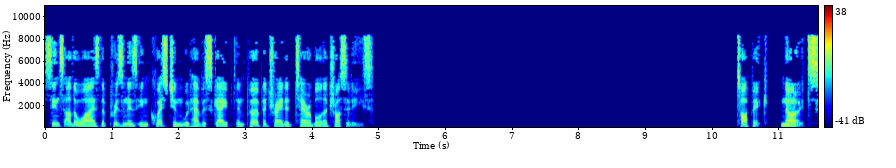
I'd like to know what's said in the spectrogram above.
since otherwise the prisoners in question would have escaped and perpetrated terrible atrocities. Notes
